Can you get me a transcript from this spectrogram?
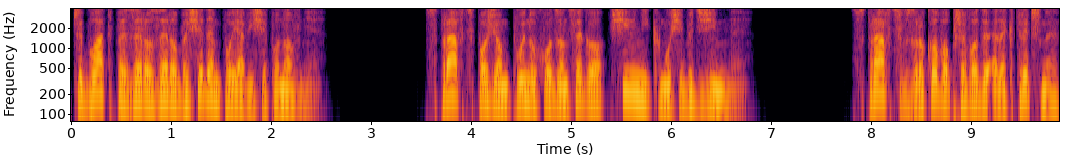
czy błąd P00B7 pojawi się ponownie. Sprawdź poziom płynu chłodzącego, silnik musi być zimny. Sprawdź wzrokowo przewody elektryczne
